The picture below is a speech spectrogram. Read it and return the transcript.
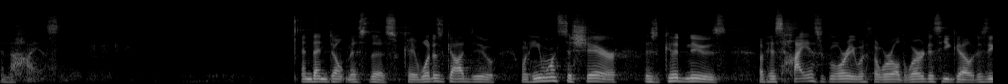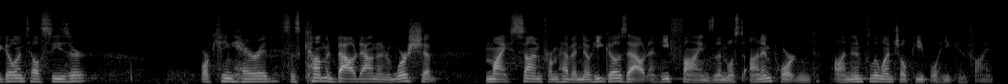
in the highest. And then don't miss this, okay? What does God do? When he wants to share this good news of his highest glory with the world, where does he go? Does he go and tell Caesar or King Herod? Says, Come and bow down and worship my son from heaven. No, he goes out and he finds the most unimportant, uninfluential people he can find.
